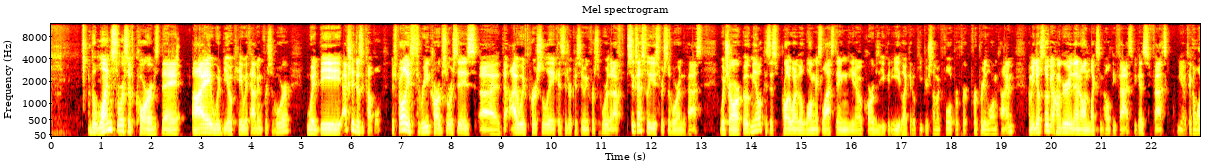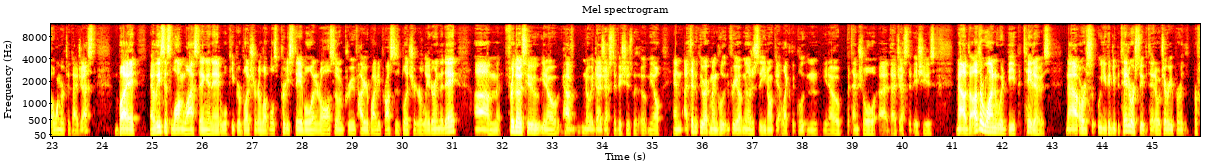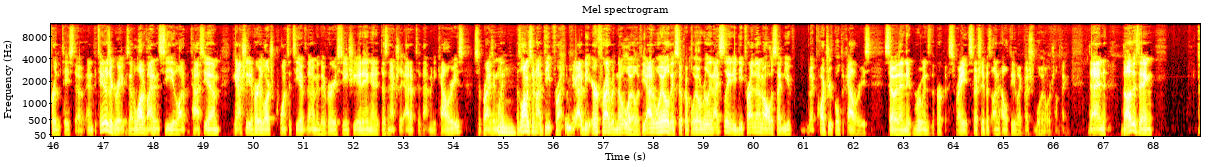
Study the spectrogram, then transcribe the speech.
the one source of carbs that I would be okay with having for sahur would be actually there's a couple. There's probably three carb sources uh, that I would personally consider consuming for sahur that I've successfully used for sahur in the past, which are oatmeal because it's probably one of the longest lasting you know carbs that you can eat. Like it'll keep your stomach full for, for, for a pretty long time. I mean, you'll still get hungrier than on like some healthy fats because fats you know take a lot longer to digest, but at least it's long lasting and it will keep your blood sugar levels pretty stable and it'll also improve how your body processes blood sugar later in the day um, for those who you know have no digestive issues with oatmeal. And I typically recommend gluten-free oatmeal just so you don't get like the gluten, you know, potential uh, digestive issues. Now the other one would be potatoes. Now, or you could do potato or sweet potato, whichever you prefer the taste of. And potatoes are great because they have a lot of vitamin C, a lot of potassium. You can actually eat a very large quantity of them, and they're very satiating, and it doesn't actually add up to that many calories, surprisingly. Mm. As long as they're not deep fried, they got to be air fried with no oil. If you add oil, they soak up oil really nicely, and you deep fry them, all of a sudden you've like quadrupled the calories. So then it ruins the purpose, right? Especially if it's unhealthy, like vegetable oil or something. Then the other thing,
